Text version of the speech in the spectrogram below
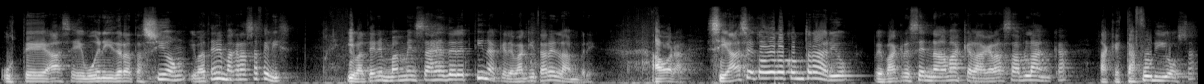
usted hace buena hidratación y va a tener más grasa feliz. Y va a tener más mensajes de leptina que le va a quitar el hambre. Ahora, si hace todo lo contrario, pues va a crecer nada más que la grasa blanca, la que está furiosa,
